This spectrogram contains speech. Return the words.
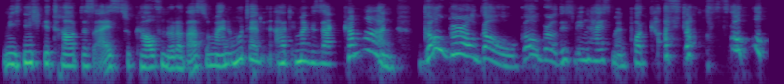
mich nicht getraut, das Eis zu kaufen oder was. Und meine Mutter hat immer gesagt, come on, go girl, go, go girl. Deswegen heißt mein Podcast auch so.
